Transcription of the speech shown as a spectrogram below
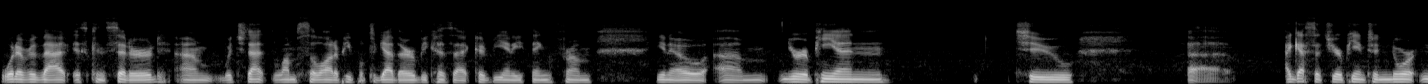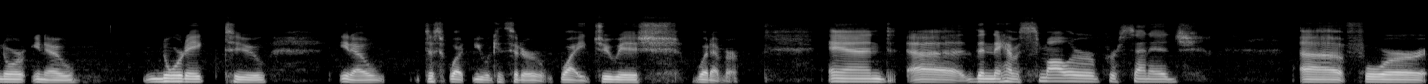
whatever that is considered, um, which that lumps a lot of people together because that could be anything from, you know, um, European to, uh, I guess that's European to nor nor you know, Nordic to, you know, just what you would consider white, Jewish, whatever. And uh, then they have a smaller percentage uh, for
